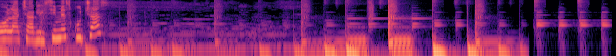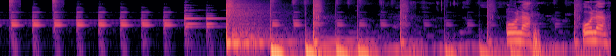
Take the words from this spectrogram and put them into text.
Hola Charlie, ¿sí me escuchas? Hola, hola.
